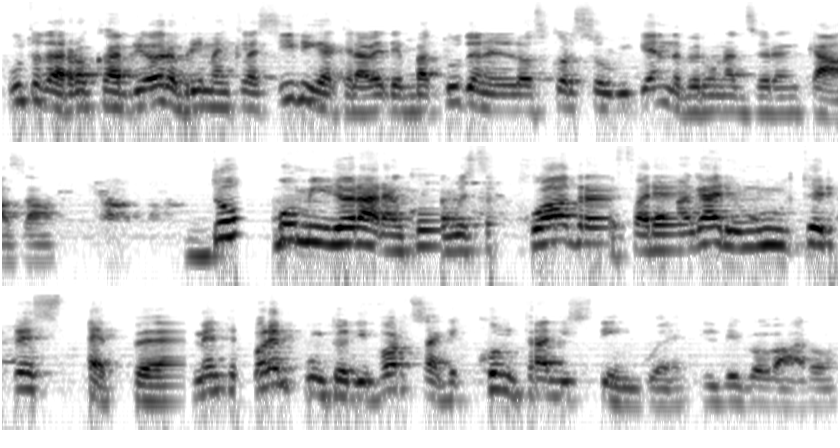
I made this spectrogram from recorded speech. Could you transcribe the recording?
punto da Rocco Priore prima in classifica che l'avete battuto nello scorso weekend per 1-0 in casa. Dopo migliorare ancora questa squadra e fare magari un ulteriore step, mentre qual è il punto di forza che contraddistingue il Vigovaro?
